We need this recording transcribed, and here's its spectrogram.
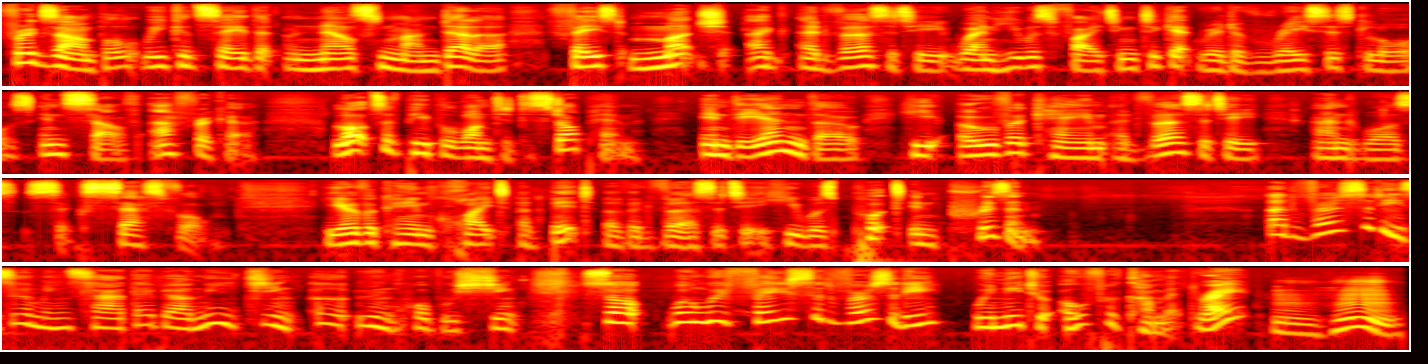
For example, we could say that Nelson Mandela faced much ag- adversity when he was fighting to get rid of racist laws in South Africa. Lots of people wanted to stop him. In the end, though, he overcame adversity and was successful. He overcame quite a bit of adversity. He was put in prison. Adversity 这个名词啊，代表逆境、厄运或不幸。So when we face adversity, we need to overcome it, right? Hmm.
